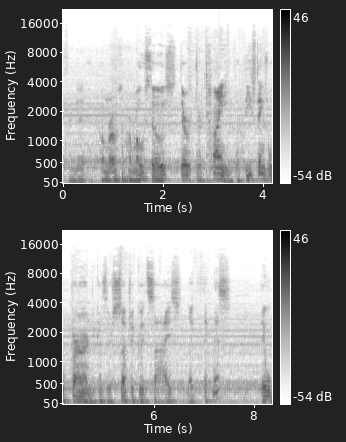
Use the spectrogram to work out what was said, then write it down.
if I can get it, Hermosos. They're, they're tiny, but these things will burn because they're such a good size, like thickness. They will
